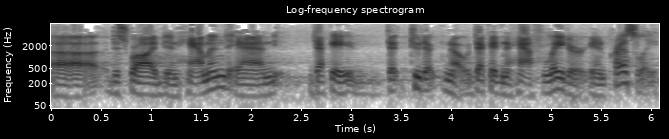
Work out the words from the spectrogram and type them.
uh, described in Hayman and decade, de- two de- no, decade and a half later in Pressley,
